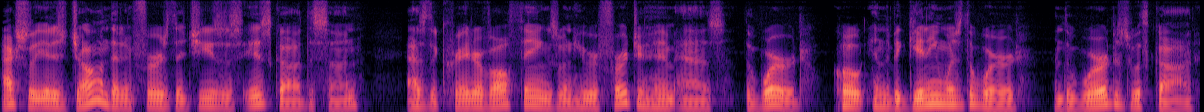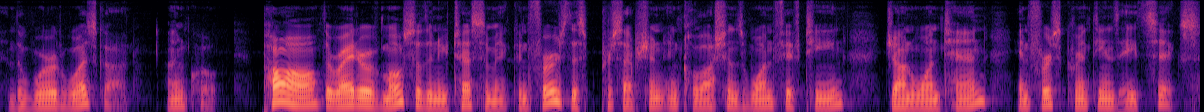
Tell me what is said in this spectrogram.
Actually, it is John that infers that Jesus is God the Son as the creator of all things when he referred to him as the Word. Quote, In the beginning was the Word, and the Word was with God, and the Word was God. Unquote. Paul, the writer of most of the New Testament, confers this perception in Colossians 1.15, John 1.10, and 1 Corinthians 8.6.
